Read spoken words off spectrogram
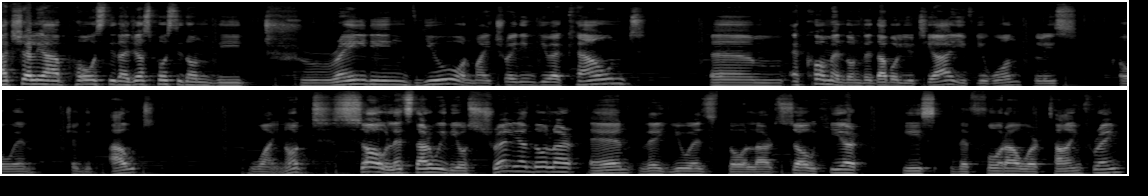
Actually, I posted, I just posted on the TradingView on my TradingView account um, a comment on the WTI. If you want, please go and check it out. Why not? So let's start with the Australian dollar and the US dollar. So here is the four hour time frame.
